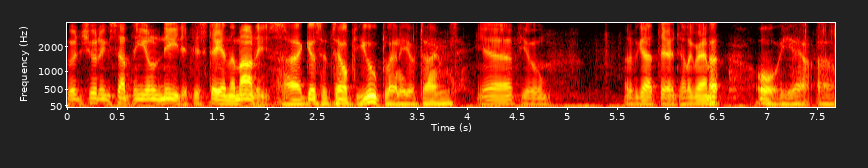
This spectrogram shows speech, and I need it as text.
Good shooting's something you'll need if you stay in the Mounties. I guess it's helped you plenty of times. Yeah, a few. What have you got there? Telegram? Uh, oh, yeah. Uh,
